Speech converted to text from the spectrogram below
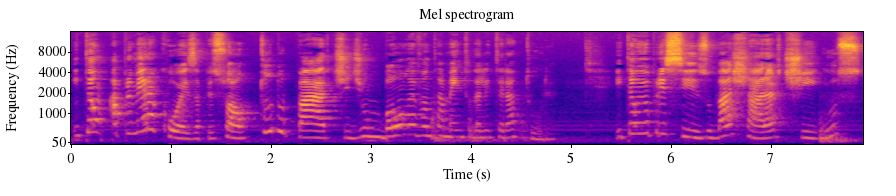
Então, a primeira coisa, pessoal, tudo parte de um bom levantamento da literatura. Então, eu preciso baixar artigos,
